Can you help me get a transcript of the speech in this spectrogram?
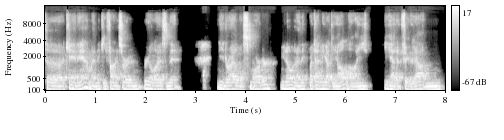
to Can Am, I think he finally started realizing that he need to ride a little smarter, you know. And I think by the time he got to Yamaha, he he had it figured out and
